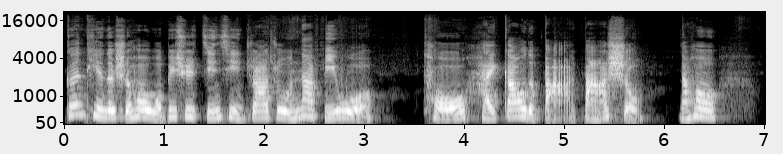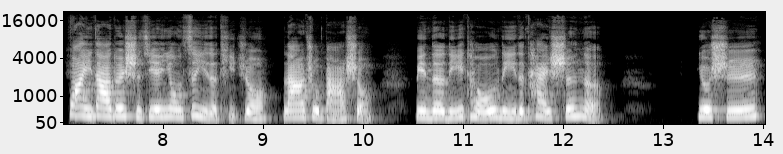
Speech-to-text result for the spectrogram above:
耕田的时候，我必须紧紧抓住那比我头还高的把把手，然后。花一大堆时间用自己的体重拉住把手，免得犁头犁得太深了。有时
